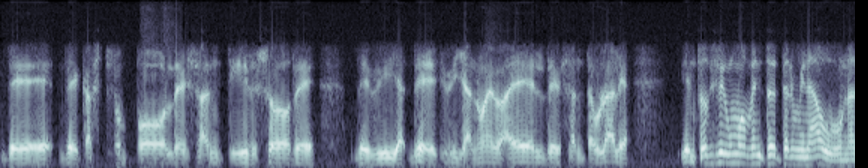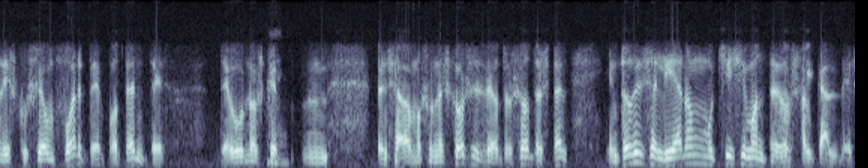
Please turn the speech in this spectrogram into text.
de, de Castropol, de San Tirso, de, de, Villa, de Villanueva, él, de Santa Eulalia. Y entonces en un momento determinado hubo una discusión fuerte, potente, de unos que mm, pensábamos unas cosas, de otros otras, tal. Y entonces se liaron muchísimo entre dos alcaldes,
